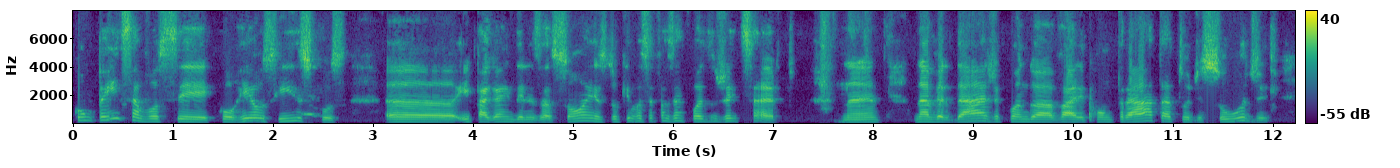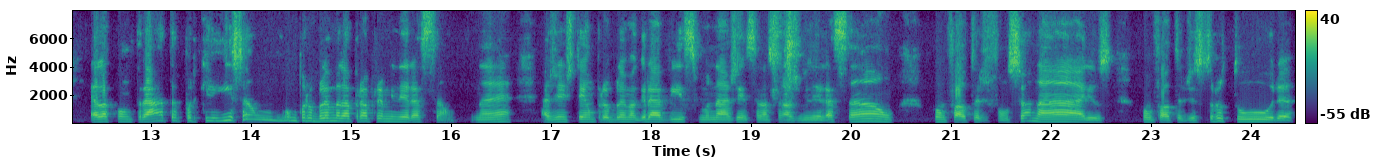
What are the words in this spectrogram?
compensa você correr os riscos uh, e pagar indenizações do que você fazer a coisa do jeito certo. Né? Na verdade, quando a Vale contrata a Turisud, ela contrata porque isso é um, um, problema da própria mineração, né? A gente tem um problema gravíssimo na Agência Nacional de Mineração, com falta de funcionários, com falta de estrutura.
